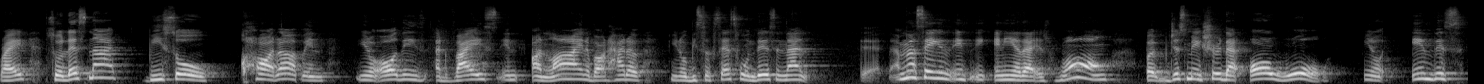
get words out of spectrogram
right? So let's not be so caught up in you know all these advice in online about how to you know be successful in this and that. I'm not saying any of that is wrong, but just make sure that all role, you know, in this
